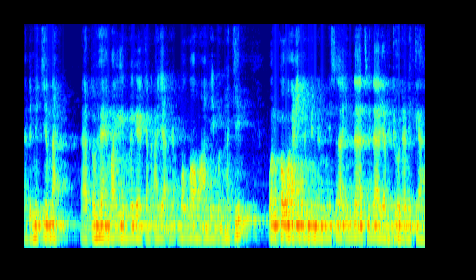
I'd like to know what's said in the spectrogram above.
Demikianlah ha, Tuhan mari menerangkan ayat yang wallahu alimun hakim wal qawaidu minan nisa'i allati la yarjuna nikah.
